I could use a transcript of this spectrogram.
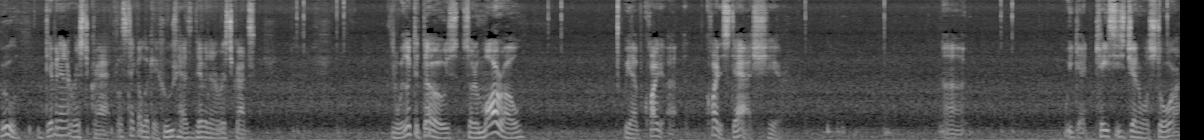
Who? Dividend aristocrat. Let's take a look at who has dividend aristocrats. And we looked at those. So tomorrow we have quite a, quite a stash here. Uh, we get Casey's General Store.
